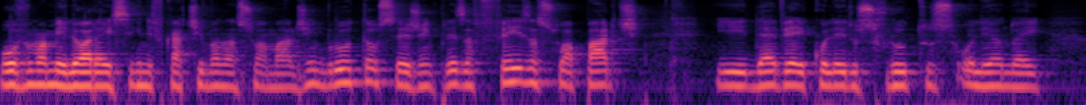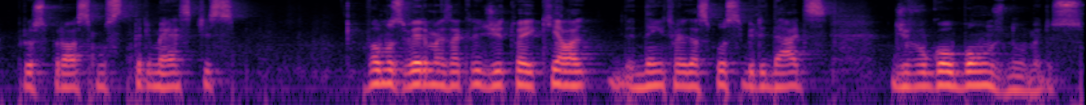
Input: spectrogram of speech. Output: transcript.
houve uma melhora aí significativa na sua margem bruta, ou seja, a empresa fez a sua parte e deve aí colher os frutos olhando aí para os próximos trimestres. Vamos ver, mas acredito aí que ela, dentro das possibilidades, divulgou bons números.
